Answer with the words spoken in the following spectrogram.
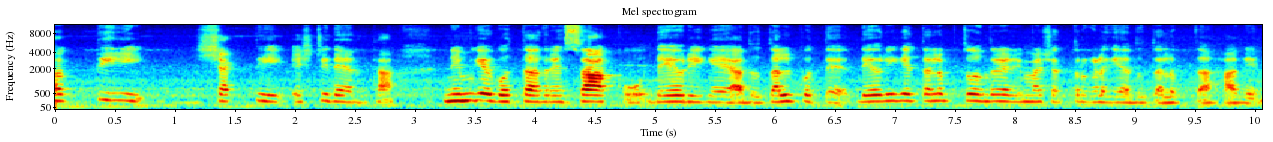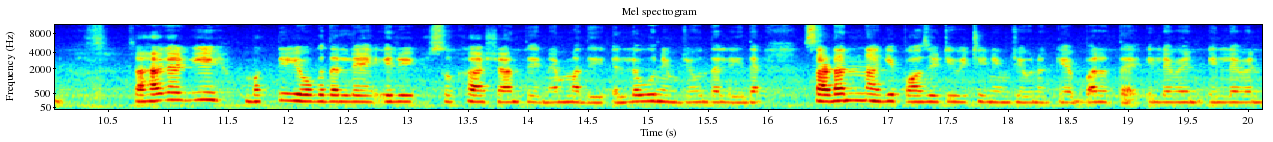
ಭಕ್ತಿ ಶಕ್ತಿ ಎಷ್ಟಿದೆ ಅಂತ ನಿಮಗೆ ಗೊತ್ತಾದರೆ ಸಾಕು, ದೇವರಿಗೆ ಅದು ತಲುಪುತ್ತೆ. ದೇವರಿಗೆ ತಲುಪ್ತು ಅಂದರೆ ನಿಮ್ಮ ಶತ್ರುಗಳಿಗೆ ಅದು ತಲುಪ್ತಾ ಹಾಗೇನೆ. ಸೊ ಹಾಗಾಗಿ ಭಕ್ತಿ ಯೋಗದಲ್ಲೇ ಇರಿ, ಸುಖ, ಶಾಂತಿ, ನೆಮ್ಮದಿ ಎಲ್ಲವೂ ನಿಮ್ಮ ಜೀವನದಲ್ಲಿ ಇದೆ. ಸಡನ್ನಾಗಿ ಪಾಸಿಟಿವಿಟಿ ನಿಮ್ಮ ಜೀವನಕ್ಕೆ ಬರುತ್ತೆ. ಇಲೆವೆನ್ ಇಲೆವೆನ್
